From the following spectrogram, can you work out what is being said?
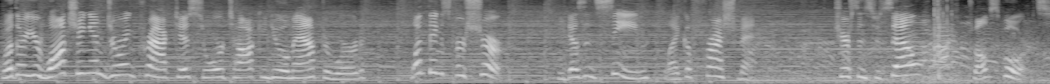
Whether you're watching him during practice or talking to him afterward, one thing's for sure, he doesn't seem like a freshman. Kirsten Susel, 12 Sports.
